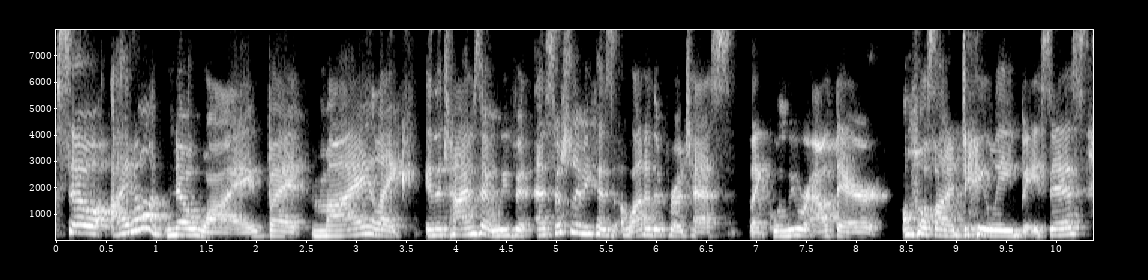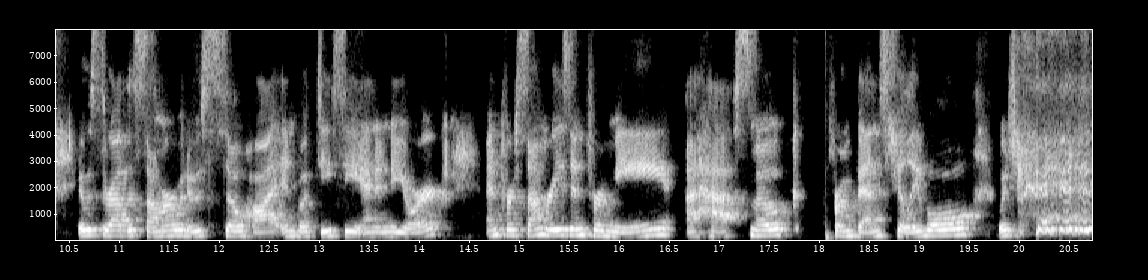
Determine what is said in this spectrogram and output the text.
so I don't know why, but my like in the times that we've been, especially because a lot of the protests, like when we were out there almost on a daily basis. It was throughout the summer when it was so hot in both DC and in New York. And for some reason, for me, a half smoke from Ben's Chili Bowl, which is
